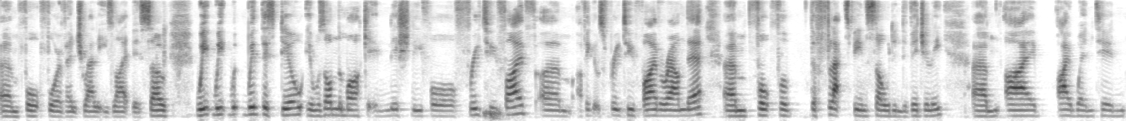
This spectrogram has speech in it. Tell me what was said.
um, for for eventualities like this so we, we with this deal it was on the market initially for 325 um, i think it was 325 around there um, for for the flats being sold individually um, i I went in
